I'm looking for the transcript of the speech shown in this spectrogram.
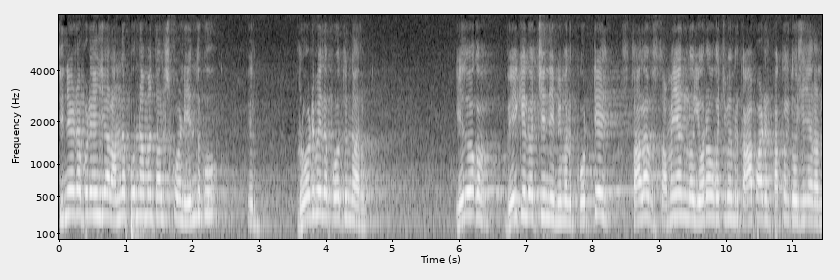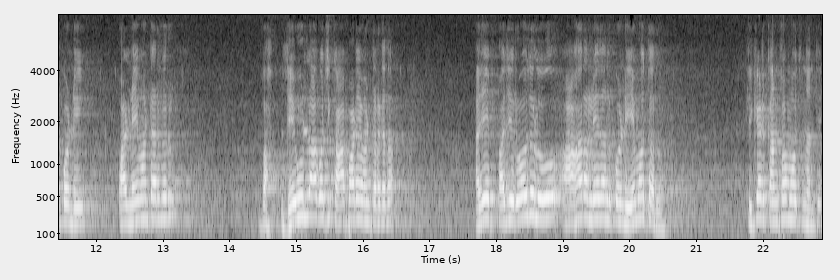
తినేటప్పుడు ఏం చేయాలి? అన్నపూర్ణమ్మని తలుచుకోండి. ఎందుకు? మీరు రోడ్డు మీద పోతున్నారు. ఏదో ఒక వెహికల్ వచ్చింది మిమ్మల్ని కొట్టే స్థల సమయంలో ఎవరో ఒక వచ్చి మిమ్మల్ని కాపాడి పక్కకు తోసేశారు అనుకోండి వాళ్ళు ఏమంటారు మీరు? బా దేవుళ్ళలాగా వచ్చి కాపాడేమంటారు కదా. అదే పది రోజులు ఆహారం లేదనుకోండి ఏమవుతారు? టికెట్ కన్ఫర్మ్ అవుతుంది అంతే.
